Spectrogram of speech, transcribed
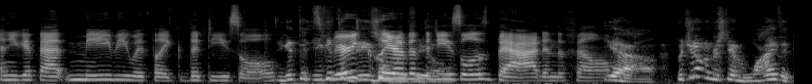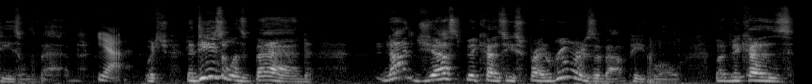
And you get that maybe with like the diesel. You get the- it's you get the very diesel clear that the diesel is bad in the film. yeah, but you don't understand why the diesel's bad. Yeah. which the diesel is bad not just because he spread rumors about people but because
